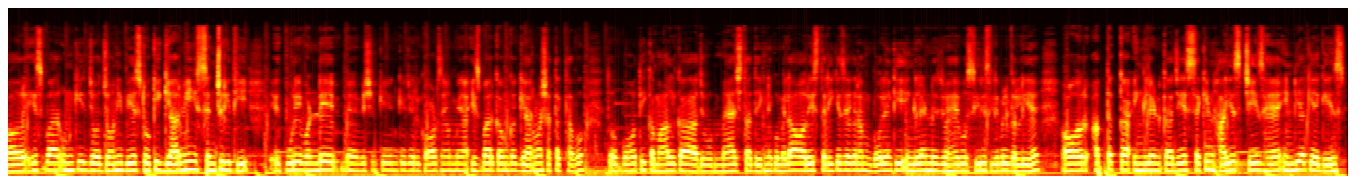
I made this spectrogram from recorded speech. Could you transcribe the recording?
और इस बार उनकी जो जॉनी बेस्टो की ग्यारहवीं सेंचुरी थी पूरे वनडे विश्व के इनके जो रिकॉर्ड्स हैं, उनमें इस बार का उनका ग्यारहवा शतक था वो। तो बहुत ही कमाल का जो मैच था देखने को मिला और इस तरीके से अगर हम बोलें कि इंग्लैंड जो है वो सीरीज़ लेवल कर ली है और अब तक का इंग्लैंड का जो सेकेंड हाइस्ट चेज है इंडिया के अगेंस्ट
